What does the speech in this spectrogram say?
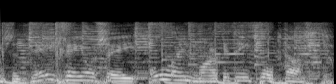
is de DGOC Online Marketing Podcast.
